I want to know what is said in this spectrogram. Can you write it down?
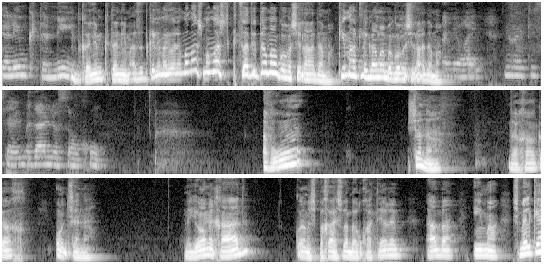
דקלים קטנים. דקלים קטנים. אז הדקלים היו להם ממש ממש קצת יותר מהגובה של האדמה. כמעט לגמרי בגובה של האדמה. אני ראיתי, ראיתי שהם עדיין לא סמכו. עברו שנה, ואחר כך עוד שנה. ויום אחד, כל המשפחה ישבה בארוחת ערב, אבא, אימא, שמלקה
